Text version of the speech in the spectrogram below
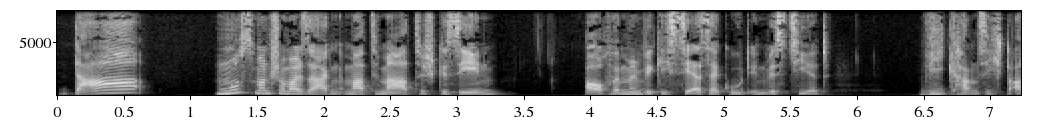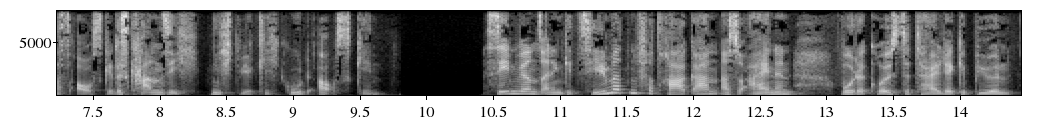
Da muss man schon mal sagen, mathematisch gesehen, auch wenn man wirklich sehr, sehr gut investiert, wie kann sich das ausgehen? Das kann sich nicht wirklich gut ausgehen. Sehen wir uns einen gezilmerten Vertrag an, also einen, wo der größte Teil der Gebühren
